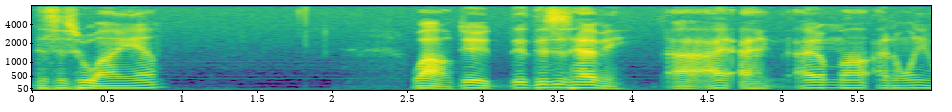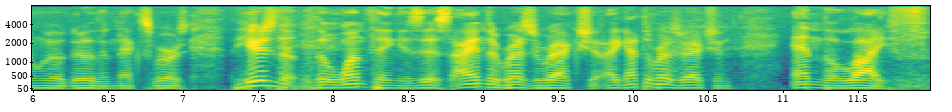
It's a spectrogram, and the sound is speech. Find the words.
this is who I am. Wow, dude, th- this is heavy. Uh, I I I don't I don't even want to go to the next verse. Here's the the one thing is this: I am the resurrection. I got the resurrection and the life.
